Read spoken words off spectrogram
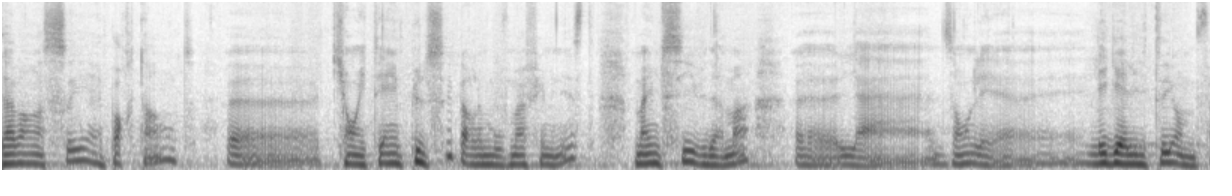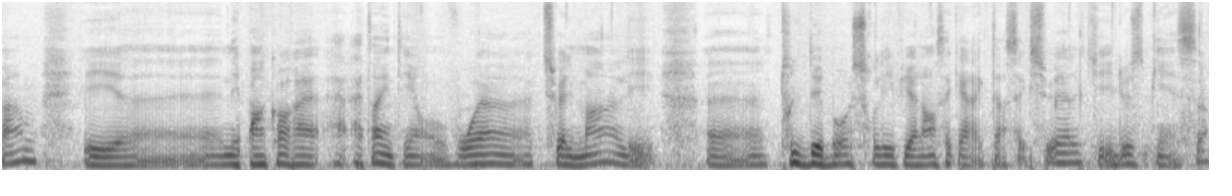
avancées importantes euh, qui ont été impulsées par le mouvement féministe, même si, évidemment, la, disons, l'égalité homme-femme n'est pas encore atteinte. Et on voit actuellement tout le débat sur les violences à caractère sexuel qui illustre bien ça.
